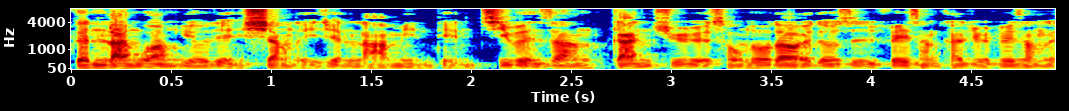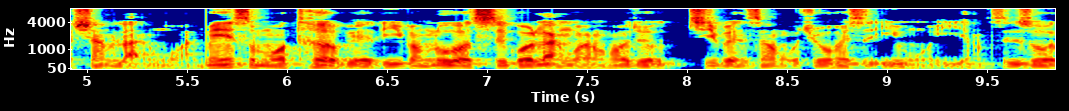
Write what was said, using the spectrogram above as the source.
跟蓝王有点像的一间拉面店，基本上感觉从头到尾都是非常感觉非常的像蓝丸，没什么特别的地方。如果吃过蓝丸的话，就基本上我觉得会是一模一样，只是说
